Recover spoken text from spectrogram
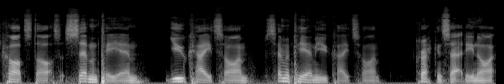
Card starts at 7 p.m. UK time, 7 p.m. UK time. Cracking Saturday night.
